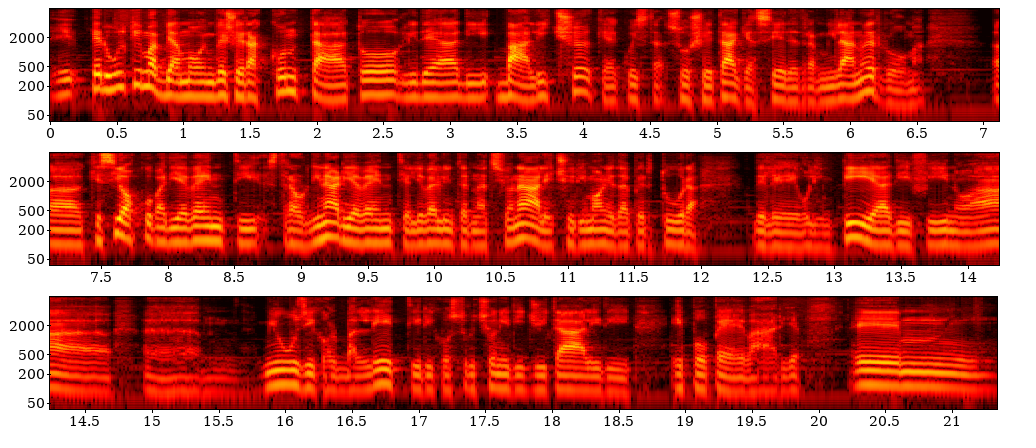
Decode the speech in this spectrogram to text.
e, per ultimo abbiamo invece raccontato l'idea di Balic, che è questa società che ha sede tra Milano e Roma, Uh, che si occupa di eventi, straordinari eventi a livello internazionale, cerimonie d'apertura delle Olimpiadi fino a uh, musical, balletti, ricostruzioni digitali di epopee varie. E, um,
